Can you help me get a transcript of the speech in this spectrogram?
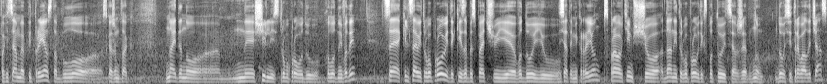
фахівцями підприємства було, скажімо так, знайдено нещільність трубопроводу холодної води. Це кільцевий трубопровід, який забезпечує водою 10 мікрорайон. Справа в тім, що даний трубопровід експлуатується вже ну, досить тривалий час.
